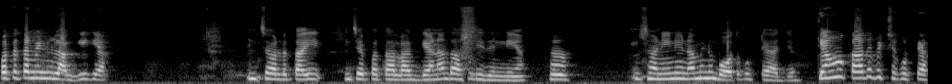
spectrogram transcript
ਪਤਾ ਤਾਂ ਮੈਨੂੰ ਲੱਗ ਹੀ ਗਿਆ। ਚੱਲ ਤਾਈ ਜੇ ਪਤਾ ਲੱਗ ਗਿਆ ਨਾ ਦੱਸ ਹੀ ਦਿੰਨੀ ਆ। ਹਾਂ। ਸਣੀ ਨੇ ਨਾ ਮੈਨੂੰ ਬਹੁਤ ਕੁੱਟਿਆ ਅੱਜ। ਕਿਉਂ? ਕਾਹਦੇ ਪਿੱਛੇ ਕੁੱਟਿਆ?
